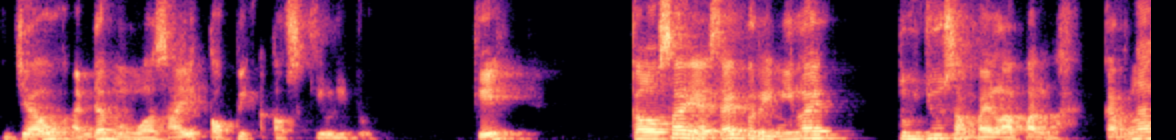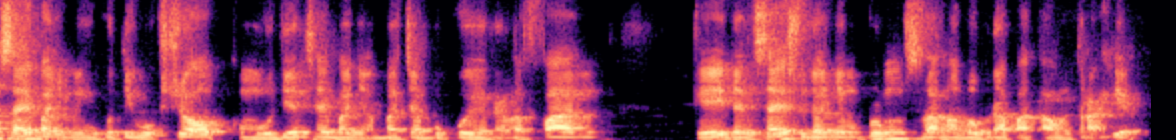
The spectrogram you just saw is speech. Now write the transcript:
jauh Anda menguasai topik atau skill itu. Oke. Kalau saya, saya beri nilai 7 sampai 8 lah. Karena saya banyak mengikuti workshop, kemudian saya banyak baca buku yang relevan. Oke, dan saya sudah nyemplung selama beberapa tahun terakhir.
